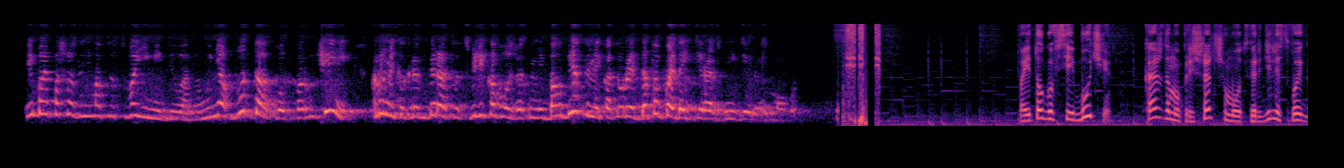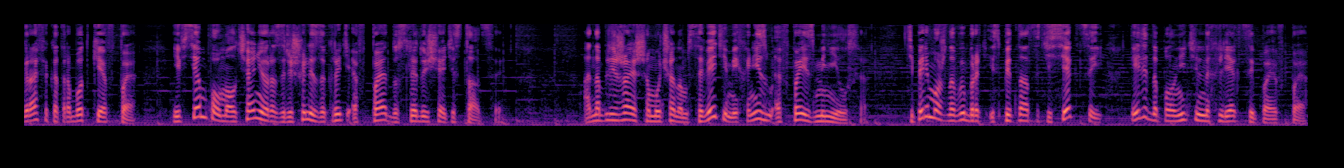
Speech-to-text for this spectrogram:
либо я пошла заниматься своими делами. У меня вот так вот поручений, кроме как разбираться с великовозрастными балбесами, которые до ПП дойти раз в неделю не могут. По итогу всей бучи, каждому пришедшему утвердили свой график отработки ФП, и всем по умолчанию разрешили закрыть ФП до следующей аттестации. А на ближайшем ученом совете механизм ФП изменился. Теперь можно выбрать из 15 секций или дополнительных лекций по ФП.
